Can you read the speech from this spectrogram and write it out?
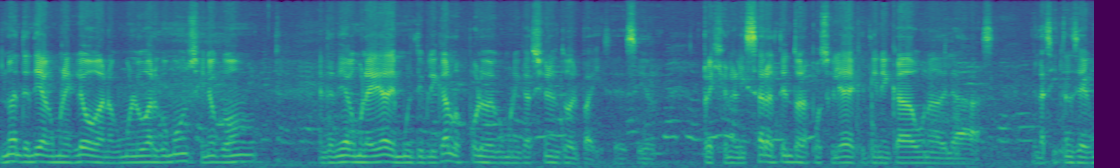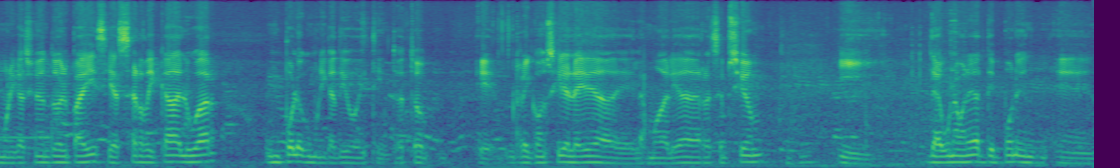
no entendida como un eslogan o como un lugar común, sino con entendida como la idea de multiplicar los polos de comunicación en todo el país, es decir, regionalizar atento a las posibilidades que tiene cada una de las, de las instancias de comunicación en todo el país y hacer de cada lugar un polo comunicativo distinto. Esto eh, reconcilia la idea de las modalidades de recepción y de alguna manera te pone en, en-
